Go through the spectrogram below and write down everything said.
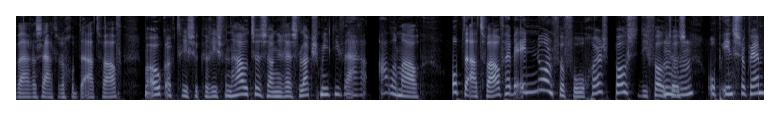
waren zaterdag op de A12, maar ook actrice Carice van Houten, zangeres Lakshmi, die waren allemaal op de A12, hebben enorm veel volgers, posten die foto's Mhm. op Instagram.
